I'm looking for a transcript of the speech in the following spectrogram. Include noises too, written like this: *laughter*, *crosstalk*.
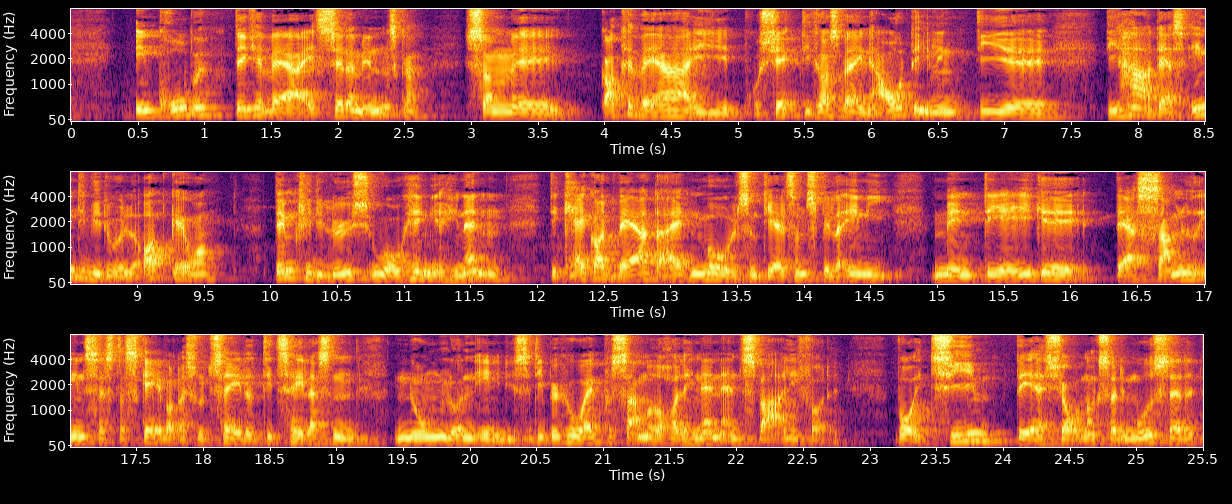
en gruppe, det kan være et sæt af mennesker, som øh, godt kan være i et projekt, de kan også være i en afdeling, de, øh, de har deres individuelle opgaver, dem kan de løse uafhængigt af hinanden. Det kan godt være, at der er et mål, som de alle sammen spiller ind i, men det er ikke deres samlede indsats, der skaber resultatet. De taler sådan nogenlunde ind i det, så de behøver ikke på samme måde at holde hinanden ansvarlige for det. Hvor et team, det er sjovt nok så det modsatte,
